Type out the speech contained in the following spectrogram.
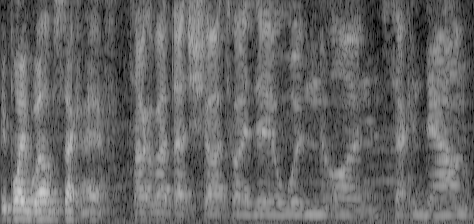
He played well in the second half. Talk about that shot to Isaiah Wooden on second down,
